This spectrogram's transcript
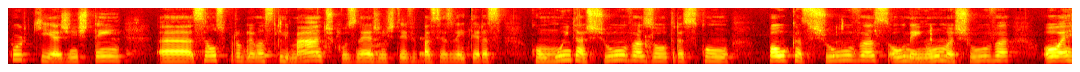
porque a gente tem uh, são os problemas climáticos, né? A gente teve bacias leiteiras com muitas chuvas, outras com poucas chuvas ou nenhuma chuva, ou é,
